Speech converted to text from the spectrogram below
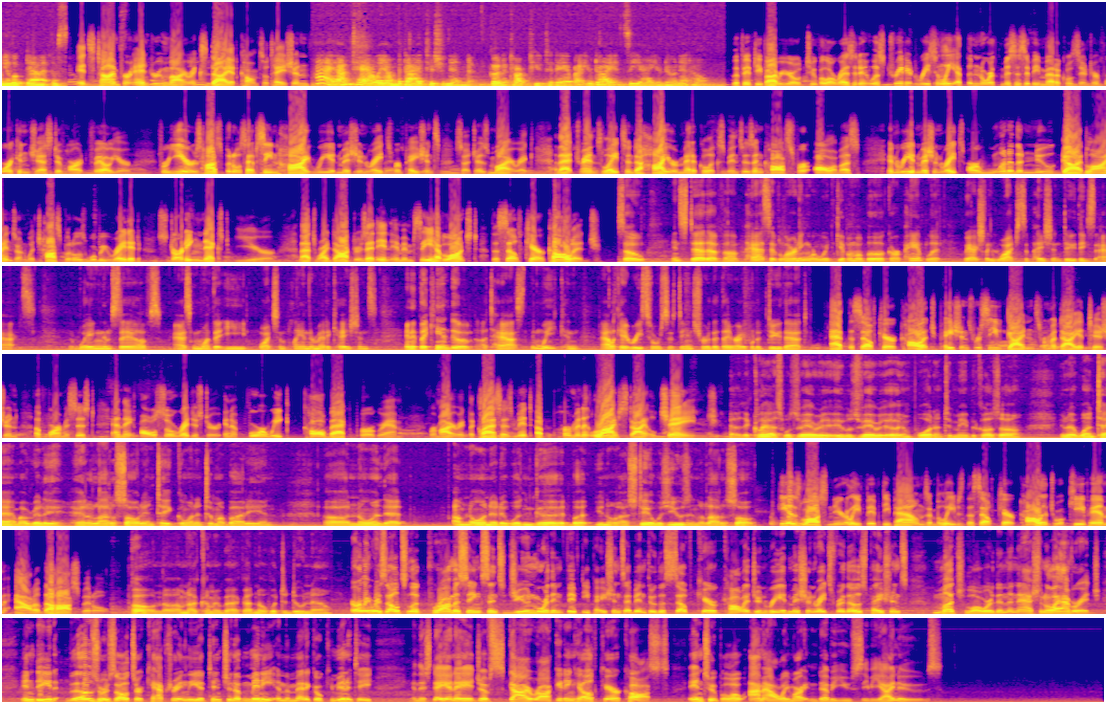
You look down at the It's time for Andrew Myrick's diet consultation. Hi, I'm Tally. I'm the dietitian and going to talk to you today about your diet and see how you're doing at home. The 55 year old Tupelo resident was treated recently at the North Mississippi Medical Center for congestive heart failure. For years, hospitals have seen high readmission rates for patients such as Myrick. That translates into higher medical expenses and costs for all of us. And readmission rates are one of the new guidelines on which hospitals will be rated starting next year. That's why doctors at NMMC have launched the Self Care College. So instead of uh, passive learning where we'd give them a book or a pamphlet, we actually watch the patient do these acts weighing themselves, asking what they eat, watch them plan their medications. And if they can't do a, a task, then we can allocate resources to ensure that they are able to do that. At the Self Care College, patients receive guidance from a dietitian, a pharmacist, and they also register in a four week callback program. For Myrick, the class has meant a permanent lifestyle change. The class was very, it was very uh, important to me because uh, you know, at one time I really had a lot of salt intake going into my body, and uh, knowing that I'm knowing that it wasn't good, but you know, I still was using a lot of salt. He has lost nearly 50 pounds and believes the Self Care College will keep him out of the hospital. Oh no, I'm not coming back. I know what to do now. Early results look promising. Since June, more than 50 patients have been through the Self Care College, and readmission rates for those patients much lower than the national average. Indeed, those results are capturing the attention of many in the medical community in this day and age of skyrocketing health care costs. In Tupelo, I'm Allie Martin, WCBI News.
